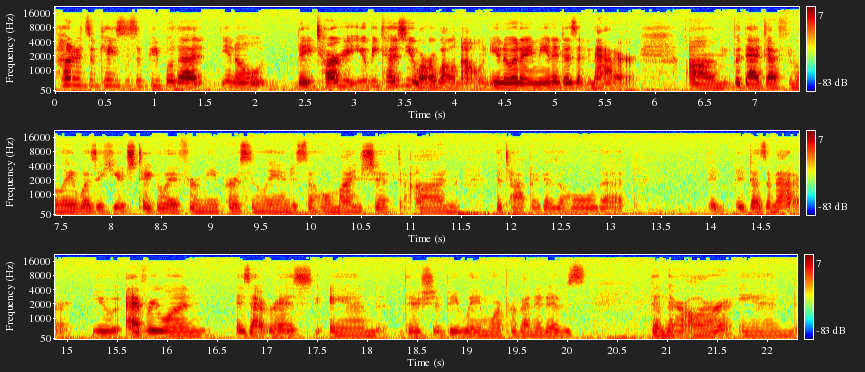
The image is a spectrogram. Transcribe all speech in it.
hundreds of cases of people that you know they target you because you are well known. You know what I mean? It doesn't matter. Um, but that definitely was a huge takeaway for me personally, and just a whole mind shift on the topic as a whole. That it, it doesn't matter. You everyone is at risk, and there should be way more preventatives than there are, and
